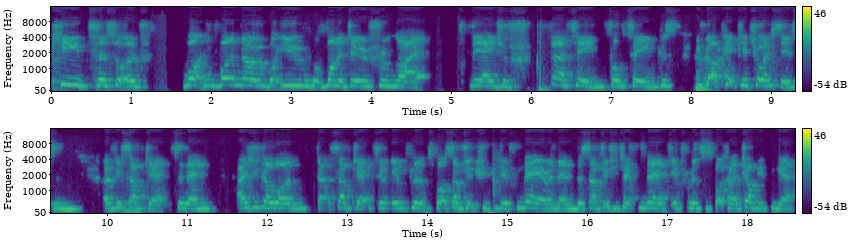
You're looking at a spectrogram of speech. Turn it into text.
keen to sort of what want to know what you want to do from like the age of 13 14 because you've got to pick your choices and of your Yeah. subjects and then as you go on that subject to influence what subjects you can do from there and then the subjects you take from there influences what kind of job you can get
